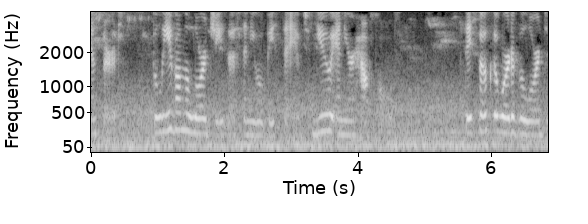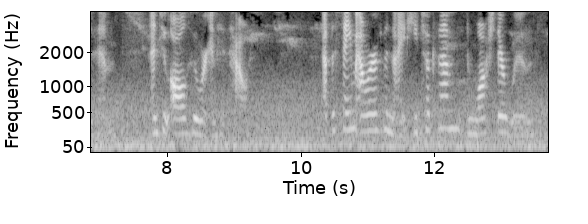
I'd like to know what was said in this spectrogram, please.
answered, Believe on the Lord Jesus, and you will be saved, you and your household. They spoke the word of the Lord to him, and to all who were in his house. At the same hour of the night, he took them and washed their wounds.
